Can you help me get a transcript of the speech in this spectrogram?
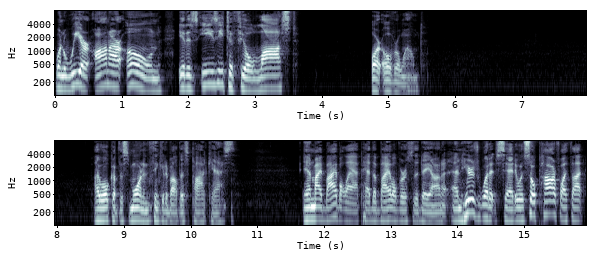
when we are on our own, it is easy to feel lost or overwhelmed. I woke up this morning thinking about this podcast. And my Bible app had the Bible verse of the day on it. And here's what it said. It was so powerful, I thought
